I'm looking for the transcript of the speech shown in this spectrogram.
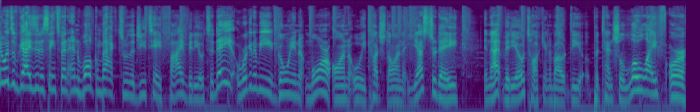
Hey, what's up guys? It is Saintsfan and welcome back to another GTA 5 video. Today, we're going to be going more on what we touched on yesterday in that video, talking about the potential low life or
